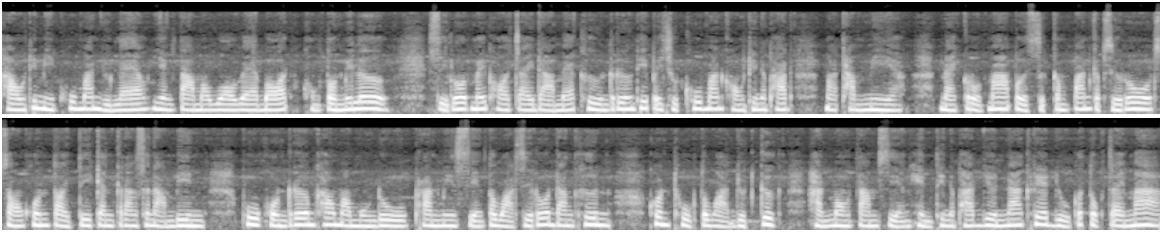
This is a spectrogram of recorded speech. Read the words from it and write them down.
เขาที่มีคู่มั่นอยู่แล้ว ยังตามมาวอลแวร์บอสของตนไม่เลิกสิโร่ไม่พอใจด่าแม็กคืนเรื่องที่ไปฉุดคู่มั่นของธินพัฒมาทำเมีย แม็กโกรธมากเปิดศึกกำปั้นกับสิโรธสองคนต่อยตีกันกลางสนามบิน ผู้คนเริ่มเข้ามามุงดู พลันมีเสียงตวาดสิโรธดังขึ้น คนถูกตวาดหยุดกึก หันมองตามเสียงเห็นธินพัฒน์ยืนหน้าเครียดอยู่ก็ตกใจมาก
